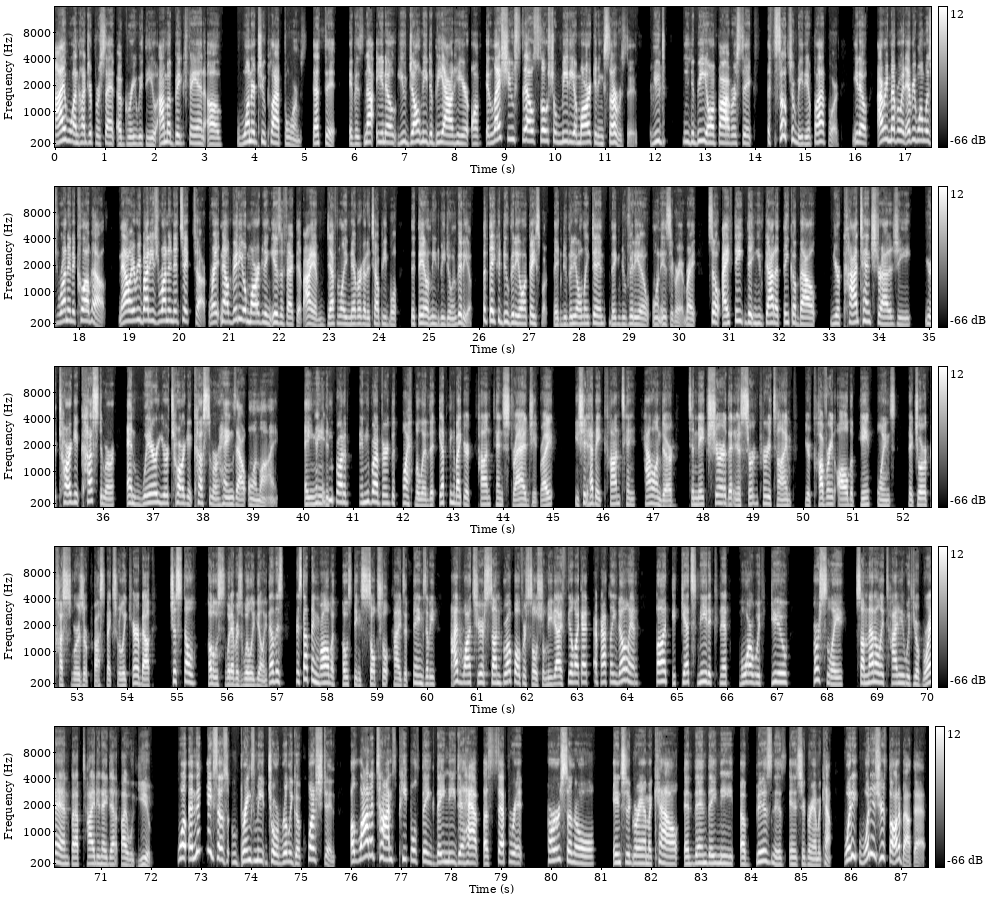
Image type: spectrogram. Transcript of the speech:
I 100% agree with you. I'm a big fan of one or two platforms. That's it. If it's not, you know, you don't need to be out here on, unless you sell social media marketing services, you need to be on five or six social media platforms. You know, I remember when everyone was running a clubhouse. Now everybody's running to TikTok. Right now, video marketing is effective. I am definitely never going to tell people that they don't need to be doing video, but they could do video on Facebook. They can do video on LinkedIn. They can do video on Instagram, right? So I think that you've got to think about your content strategy, your target customer, and where your target customer hangs out online. And you And to you brought up and you brought up a very good point, Melinda. You have to think about your content strategy, right? You should have a content calendar to make sure that in a certain period of time you're covering all the pain points that your customers or prospects really care about. Just don't post whatever's willy nilly. Now, there's there's nothing wrong with posting social kinds of things. I mean, I've watched your son grow up over social media. I feel like I, I practically know him, but it gets me to connect more with you personally. So I'm not only tied in with your brand, but I'm tied in identify with you. Well, and that us brings me to a really good question. A lot of times people think they need to have a separate personal Instagram account and then they need a business Instagram account. What do, what is your thought about that?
